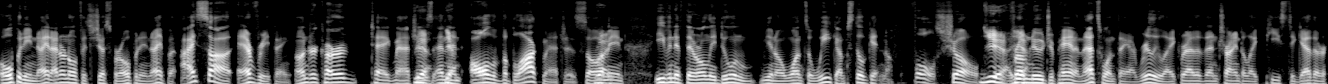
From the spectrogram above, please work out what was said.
opening night, I don't know if it's just for opening night, but I saw everything undercard tag matches Yeah, and yeah. then all of the block matches. So I mean, even if they're only doing you know once a week, I'm still getting a full show Yeah, from yeah. New Japan, and that's one thing I really like. Rather than trying to like piece together.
